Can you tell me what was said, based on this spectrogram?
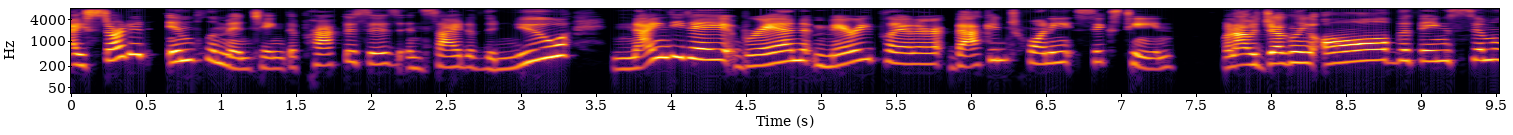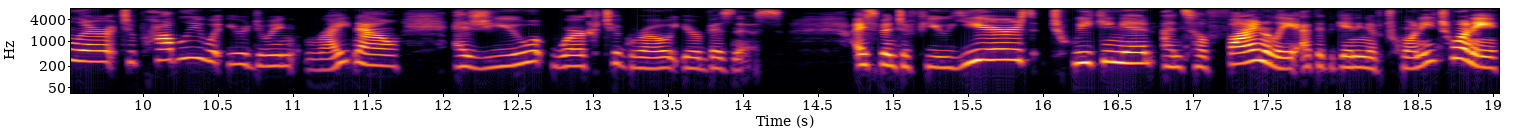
I started implementing the practices inside of the new 90 day brand Merry Planner back in 2016 when I was juggling all the things similar to probably what you're doing right now as you work to grow your business. I spent a few years tweaking it until finally, at the beginning of 2020,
